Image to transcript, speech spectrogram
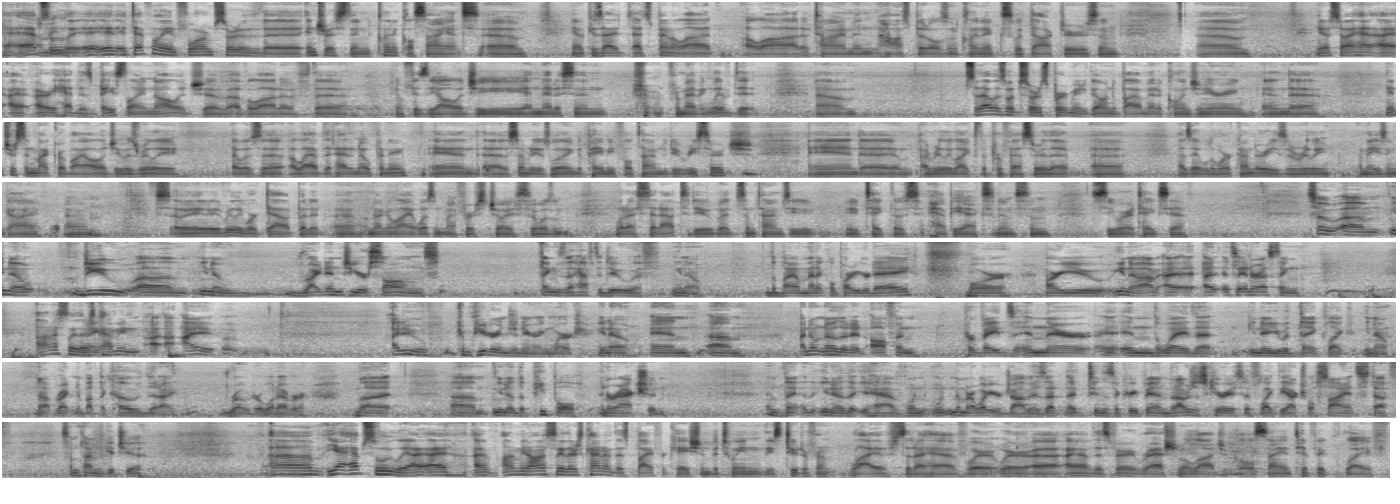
Absolutely, it, it definitely informed sort of the interest in clinical science. Um, you know, because I I spent a lot a lot of time in hospitals and clinics with doctors and. Um, you know, so I had I, I already had this baseline knowledge of, of a lot of the you know, physiology and medicine from, from having lived it. Um, so that was what sort of spurred me to go into biomedical engineering and uh, the interest in microbiology was really that was a, a lab that had an opening and uh, somebody was willing to pay me full time to do research and uh, I really liked the professor that uh, I was able to work under. He's a really amazing guy. Um, so it, it, really worked out, but it, uh, I'm not gonna lie, it wasn't my first choice. It wasn't what I set out to do. But sometimes you you take those happy accidents and see where it takes you. So um, you know, do you uh, you know write into your songs things that have to do with you know the biomedical part of your day, or are you you know I, I, I, it's interesting honestly there's kind I mean I, I I do computer engineering work, you know, and um, I don't know that it often pervades in there in the way that you know you would think, like you know, not writing about the code that I wrote or whatever, but um, you know the people interaction and th- you know that you have when, when, no matter what your job is that that tends to creep in. But I was just curious if like the actual science stuff sometimes gets you um, yeah, absolutely. I, I, I, mean, honestly, there's kind of this bifurcation between these two different lives that I have, where, where uh, I have this very rational, logical, scientific life,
